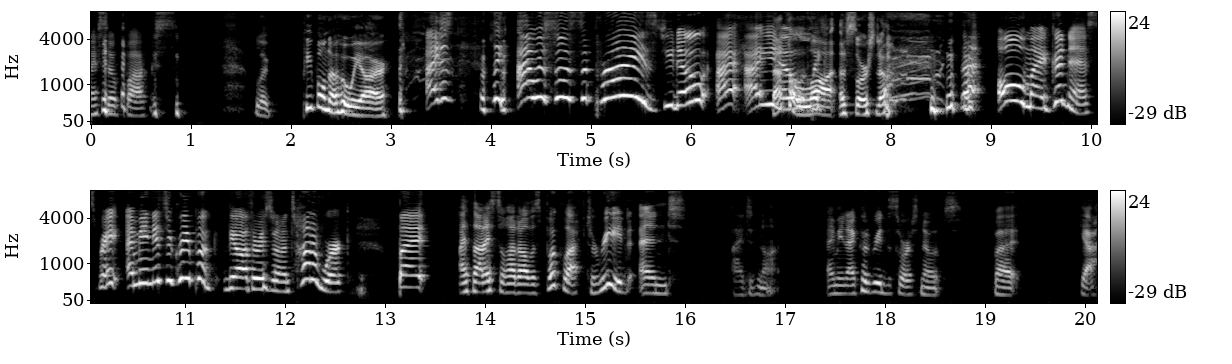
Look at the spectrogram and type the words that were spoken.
my soapbox. Look, people know who we are. I just like I was so surprised, you know. I I you That's know a like, lot of source note. that. Oh my goodness, right? I mean, it's a great book. The author has done a ton of work, but I thought I still had all this book left to read, and I did not. I mean, I could read the source notes, but yeah,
